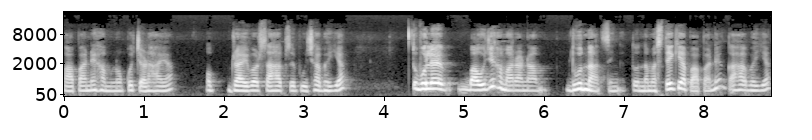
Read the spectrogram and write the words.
पापा ने हम लोग को चढ़ाया और ड्राइवर साहब से पूछा, भैया तो बोले, बाबूजी, हमारा नाम दूधनाथ सिंह तो नमस्ते किया पापा ने, कहा, भैया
